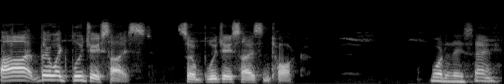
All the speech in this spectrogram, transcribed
Uh, they're like blue jay sized, so blue jay sized and talk. What do they say?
